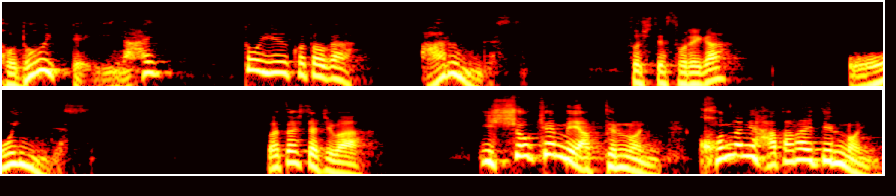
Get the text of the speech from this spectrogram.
届いていないということがあるんです。そしてそれが多いんです。私たちは一生懸命やってるのにこんなに働いてるのに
